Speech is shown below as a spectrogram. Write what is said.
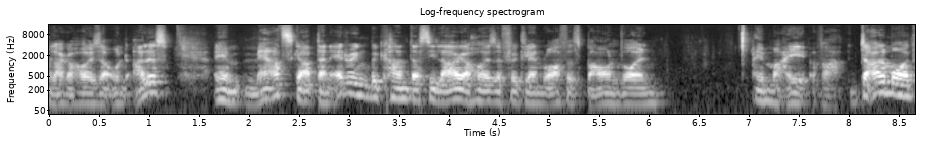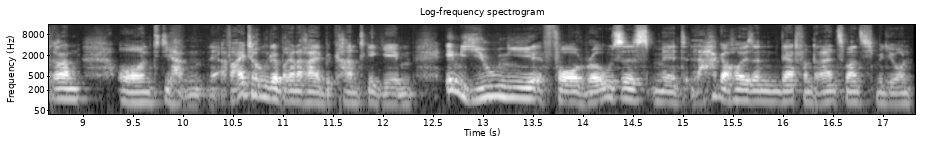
Lagerhäuser und alles. Im März gab dann Edring bekannt, dass sie Lagerhäuser für Glen Rothels bauen wollen. Im Mai war Dalmor dran und die hatten eine Erweiterung der Brennerei bekannt gegeben. Im Juni Four Roses mit Lagerhäusern Wert von 23 Millionen.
